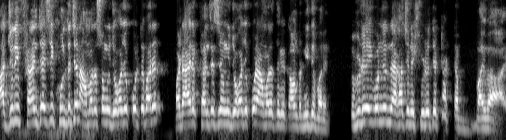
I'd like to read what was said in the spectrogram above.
আর যদি ফ্র্যাঞ্চাইজি খুলতে চান, আমাদের সঙ্গে যোগাযোগ করতে পারেন বা ডাইরেক্ট ফ্র্যাঞ্চাইজির সঙ্গে যোগাযোগ করে আমাদের থেকে কাউন্টার নিতে পারেন। তো ভিডিও এই পর্যন্ত, দেখা হচ্ছে নেক্সট ভিডিওতে টাটা বাই বাই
